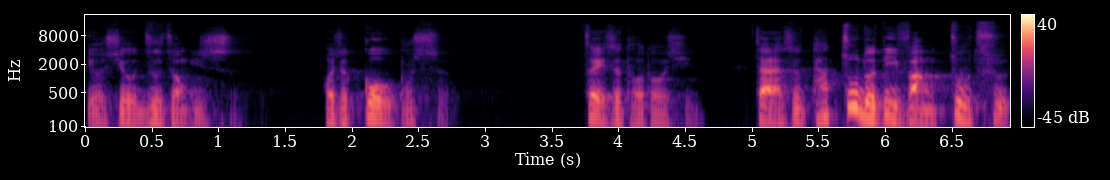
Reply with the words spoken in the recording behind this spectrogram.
有修日中一食，或者过午不食，这也是头头行。再来是他住的地方住处，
